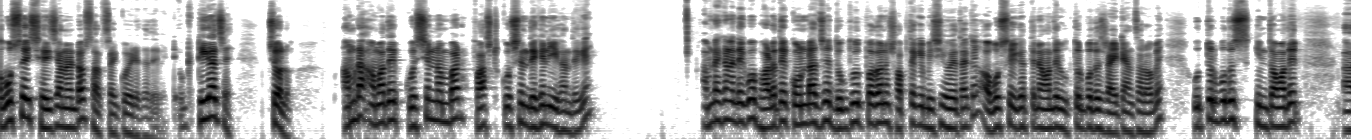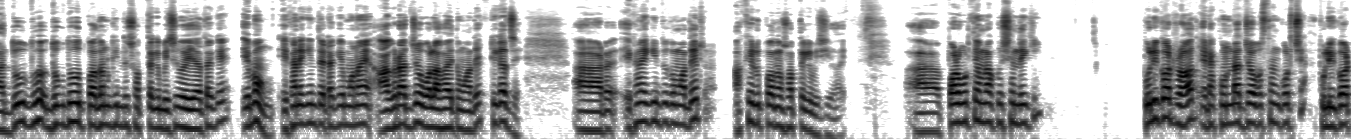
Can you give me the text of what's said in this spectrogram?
অবশ্যই সেই চ্যানেলটাও সাবস্ক্রাইব করে রেখে দেবে ওকে ঠিক আছে? চলো, আমরা আমাদের কোয়েশ্চেন নাম্বার ফার্স্ট কোয়েশ্চেন দেখে নিই এখান থেকে। আমরা এখানে দেখব ভারতের কোন রাজ্যে দুগ্ধ উৎপাদনে সবথেকে বেশি হয়ে থাকে? অবশ্যই এক্ষেত্রে আমাদের উত্তরপ্রদেশ রাইট অ্যান্সার হবে। উত্তরপ্রদেশ কিন্তু আমাদের দুগ্ধ দুগ্ধ উৎপাদন কিন্তু সবথেকে বেশি হয়ে থাকে এবং এখানে কিন্তু এটাকে মনে হয় আগ্রাহ্য বলা হয় তোমাদের, ঠিক আছে? আর এখানে কিন্তু তোমাদের আখের উৎপাদন সবথেকে বেশি হয়। পরবর্তী আমরা কোশ্চেন দেখি। পুলিকট হ্রদ, এটা কোন রাজ্যে অবস্থান করছে? পুলিকট,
